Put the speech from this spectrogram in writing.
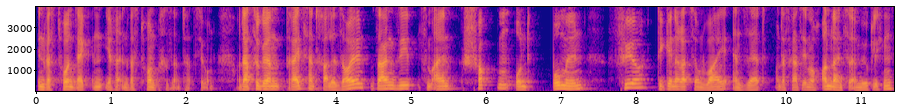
Investorendeck, in ihrer Investorenpräsentation. Und dazu gehören drei zentrale Säulen, sagen sie. Zum einen Shoppen und Bummeln für die Generation Y und Z und das Ganze eben auch online zu ermöglichen.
